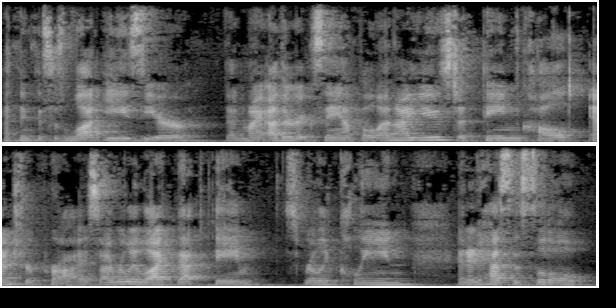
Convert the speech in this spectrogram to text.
I think this is a lot easier than my other example, and I used a theme called Enterprise. I really like that theme. It's really clean, and it has this little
